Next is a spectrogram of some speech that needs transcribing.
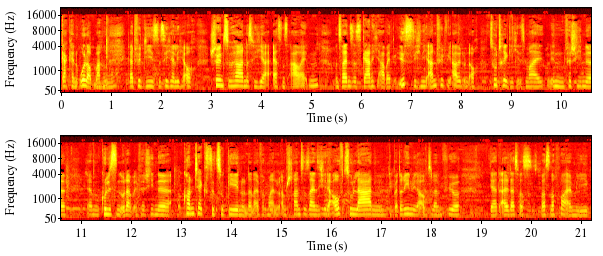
gar keinen Urlaub machen. Mhm. Gerade für die ist es sicherlich auch schön zu hören, dass wir hier erstens arbeiten und zweitens, dass es gar nicht Arbeit ist, sich nicht anfühlt wie Arbeit und auch zuträglich ist, mal in verschiedene ähm, Kulissen oder in verschiedene Kontexte zu gehen und dann einfach mal am Strand zu sein, sich wieder aufzuladen, die Batterien wieder aufzuladen für hat all das, was, was noch vor einem liegt.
